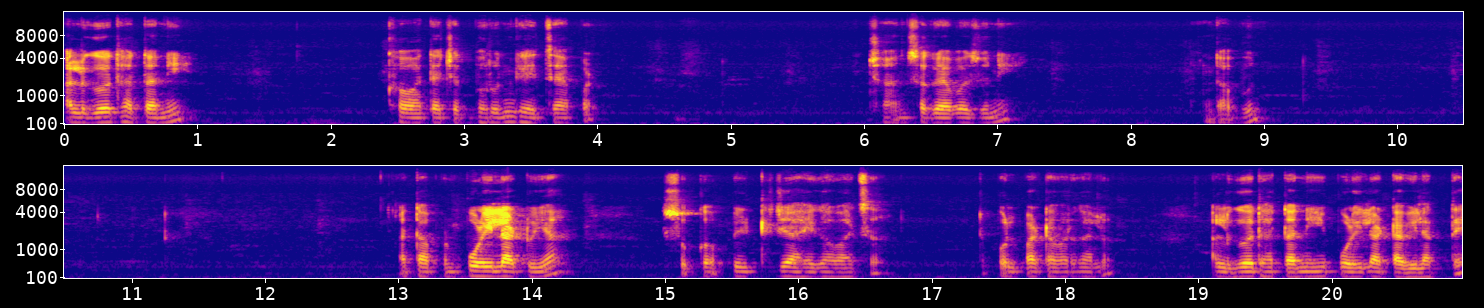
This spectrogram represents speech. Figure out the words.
अलगद हाताने खवा त्याच्यात भरून घ्यायचा आहे आपण. छान सगळ्या बाजूनी दाबून. आता आपण पोळी लाटूया. सुकं पीठ जे आहे गव्हाचं ते पोलपाटावर घालून अलगद हाताने ही पोळी लाटावी लागते.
